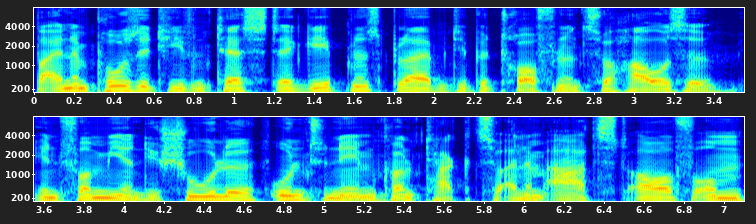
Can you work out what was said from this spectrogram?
Bei einem positiven Testergebnis bleiben die Betroffenen zu Hause, informieren die Schule und nehmen Kontakt zu einem Arzt auf, um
